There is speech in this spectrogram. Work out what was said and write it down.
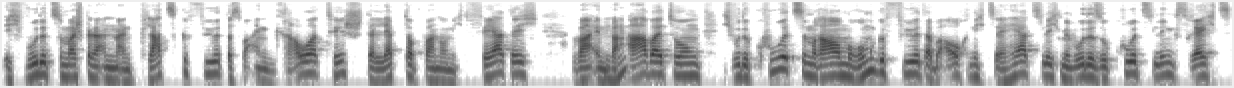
Ich wurde zum Beispiel an einen Platz geführt, das war ein grauer Tisch, der Laptop war noch nicht fertig war in mhm. Bearbeitung. Ich wurde kurz im Raum rumgeführt, aber auch nicht sehr herzlich. Mir wurde so kurz links, rechts,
